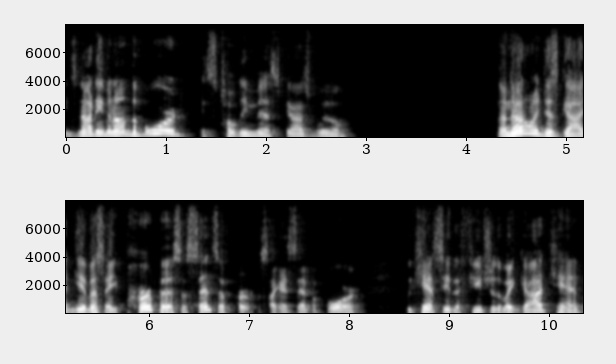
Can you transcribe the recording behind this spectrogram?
It's not even on the board. It's totally missed God's will. Now, not only does God give us a purpose, a sense of purpose, like I said before, we can't see the future the way God can.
